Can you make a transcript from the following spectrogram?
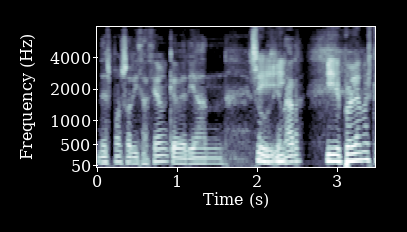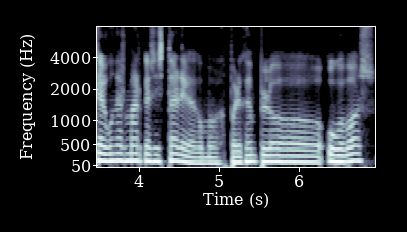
de sponsorización que deberían Sí, y- solucionar. Y el problema es que algunas marcas históricas, como por ejemplo Hugo Boss,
